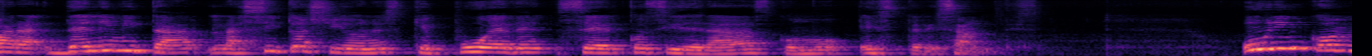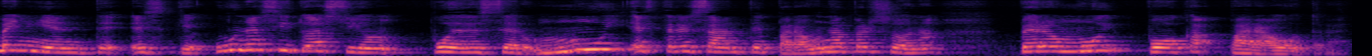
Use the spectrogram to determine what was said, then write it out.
para delimitar las situaciones que pueden ser consideradas como estresantes. Un inconveniente es que una situación puede ser muy estresante para una persona, pero muy poca para otra.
